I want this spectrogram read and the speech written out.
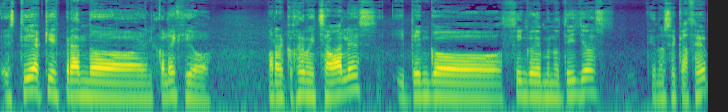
estoy aquí esperando en el colegio para recoger mis chavales y tengo 5 de minutillos que no sé qué hacer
